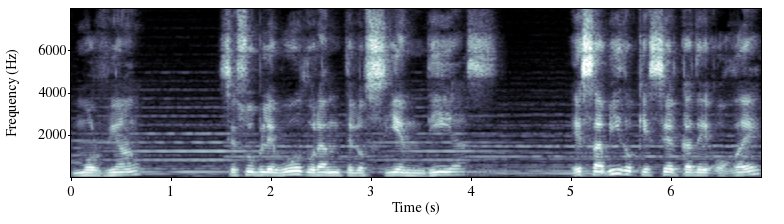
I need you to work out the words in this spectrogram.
Morbihan se sublevó durante los cien días, es sabido que cerca de Auray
